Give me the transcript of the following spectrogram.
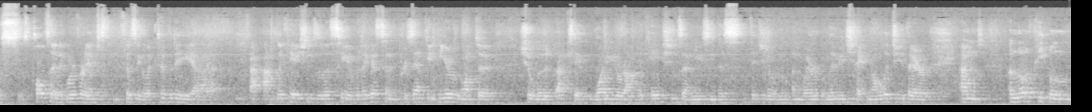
as Paul said, like, we're very interested in physical activity uh, applications of this here, but I guess in presenting here we want to show that it actually wider applications and using this digital and wearable image technology there. And a lot of people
